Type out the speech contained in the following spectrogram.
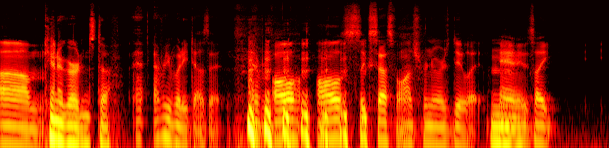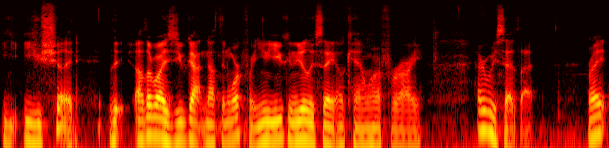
Um, Kindergarten stuff. everybody does it. Every, all all successful entrepreneurs do it, and it's like y- you should. Otherwise, you've got nothing to work for. You you can really say, okay, I want a Ferrari. Everybody says that, right?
